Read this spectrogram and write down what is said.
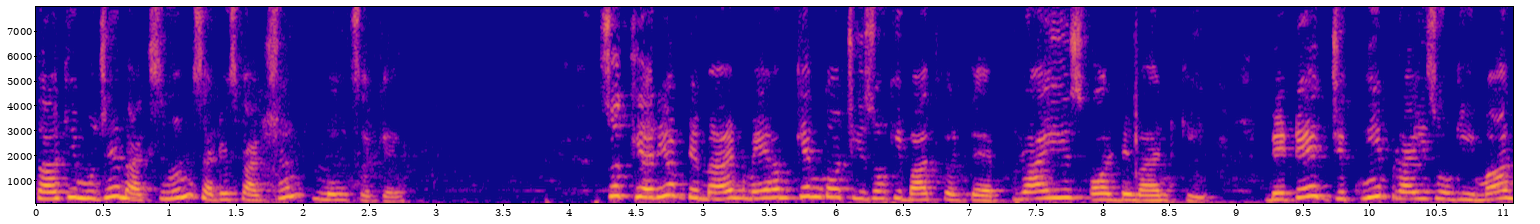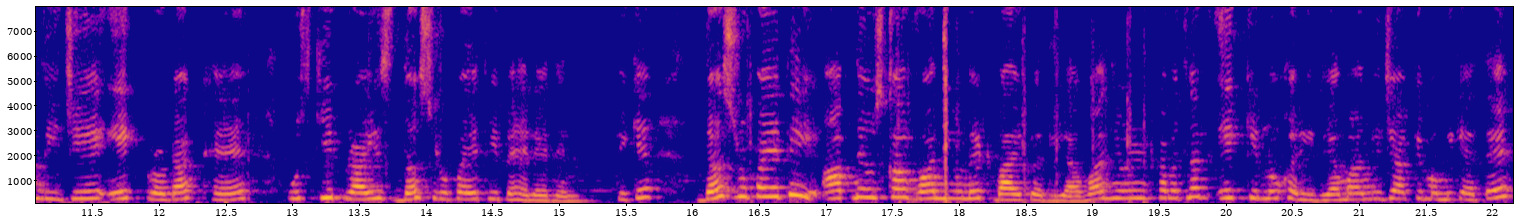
ताकि मुझे मैक्सिमम सेटिस्फैक्शन मिल सके। सो थियोरी ऑफ़ डिमांड में हम किन दो चीज़ों की बात करते हैं? प्राइस और डिमांड की। बेटे, जितनी प्राइस होगी, मान लीजिए एक प्रोडक्ट है, उसकी प्राइस दस रुपए थी पहले दिन। ठीक है? दस रुपए थी, आपने उसका वन यूनिट बाय कर लिया। वन यूनिट का मतलब एक किलो खरीद लिया। मान लीजिए आपके मम्मी कहते हैं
